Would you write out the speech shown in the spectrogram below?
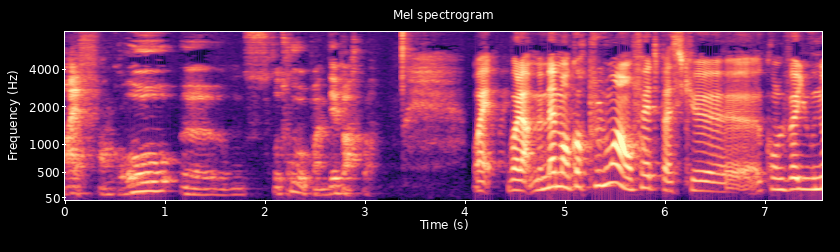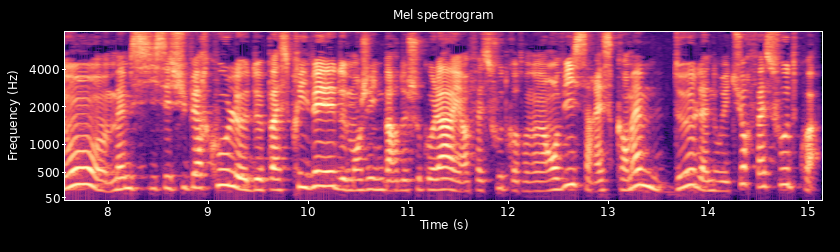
Bref, en gros, euh, on se retrouve au point de départ, quoi. Ouais, voilà, mais même encore plus loin en fait, parce que qu'on le veuille ou non, même si c'est super cool de pas se priver, de manger une barre de chocolat et un fast-food quand on en a envie, ça reste quand même de la nourriture fast-food, quoi.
